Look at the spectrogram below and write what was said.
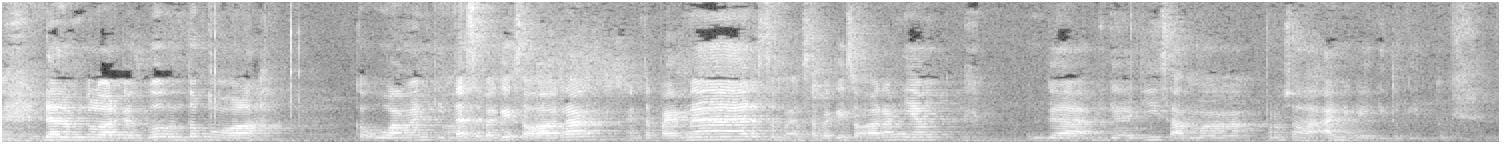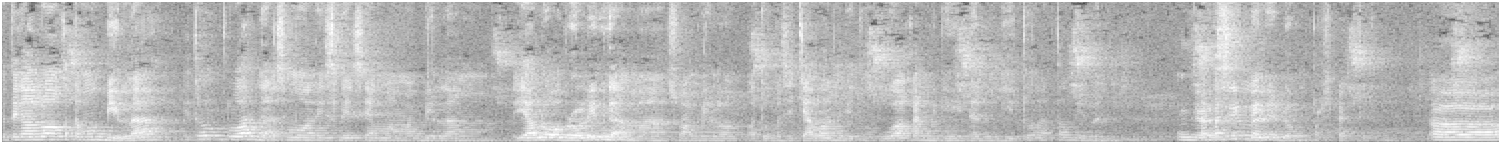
dalam keluarga gue untuk mengolah keuangan kita Oh. sebagai seorang entrepreneur seba- sebagai seorang yang nggak digaji sama perusahaan yang kayak gitu-gitu ketika lo ketemu Bila itu keluar nggak semua list-list yang mama bilang? Ya lo obrolin nggak sama suami lo waktu masih calon gitu? Gua akan begini dan begitu atau gimana? Enggak Kan sih, beda dong perspektifnya? Eh,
